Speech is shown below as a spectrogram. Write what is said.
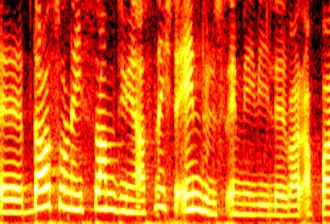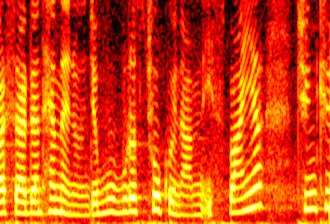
E, daha sonra İslam dünyasında işte Endülüs Emevileri var. Abbasilerden hemen önce. Bu burası çok önemli İspanya. Çünkü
